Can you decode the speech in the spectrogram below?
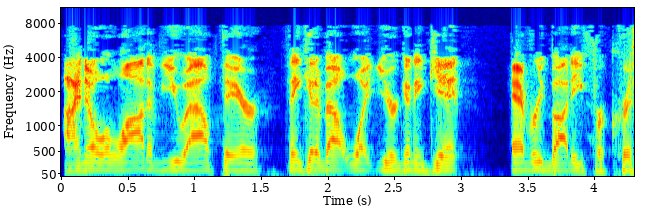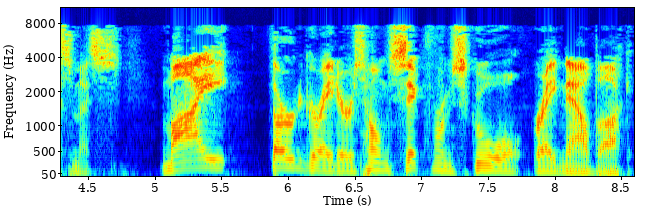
I know a lot of you out there thinking about what you're going to get everybody for Christmas. My third grader is homesick from school right now, Buck.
